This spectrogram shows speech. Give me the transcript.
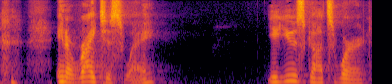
in a righteous way, you use God's word.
